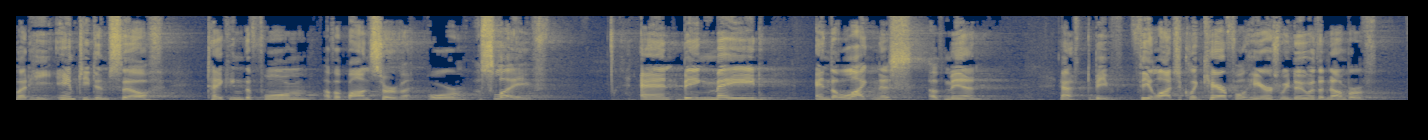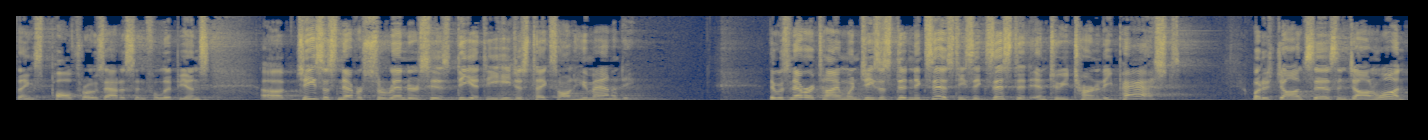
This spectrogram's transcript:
but he emptied himself, taking the form of a bondservant or a slave, and being made in the likeness of men. Have to be theologically careful here, as we do with a number of things Paul throws at us in Philippians. Uh, Jesus never surrenders his deity, he just takes on humanity. There was never a time when Jesus didn't exist, he's existed into eternity past. But as John says in John 1,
